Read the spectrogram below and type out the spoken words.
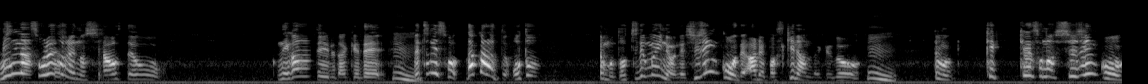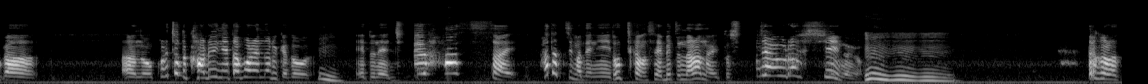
みんなそれぞれの幸せを願っているだけで、うん。別にそだからって男でもどっちでもいいのよね主人公であれば好きなんだけどうん。でも結局その主人公があのこれちょっと軽いネタバレになるけどうん。えっとね、18歳、20歳までにどっちかの性別にならないと死んじゃうらしいのよ。うん。うん。だから、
